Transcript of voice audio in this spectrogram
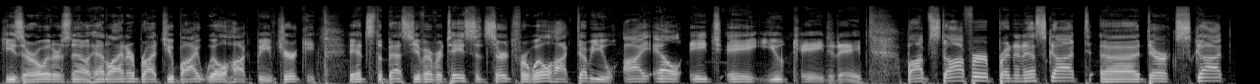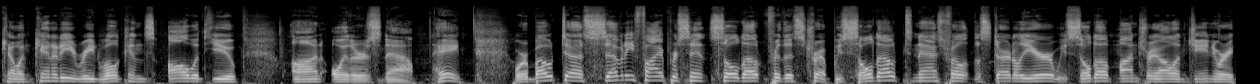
He's our Oilers Now headliner, brought to you by Wilhauk Beef Jerky. It's the best you've ever tasted. Search for Wilhauk, W I L H A U K today. Bob Stauffer, Brendan Escott, uh, Derek Scott, Kellen Kennedy, Reed Wilkins, all with you on Oilers Now. Hey, we're about uh, 75% sold out for this trip. We sold out to Nashville at the start of the year. We sold out Montreal in January.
